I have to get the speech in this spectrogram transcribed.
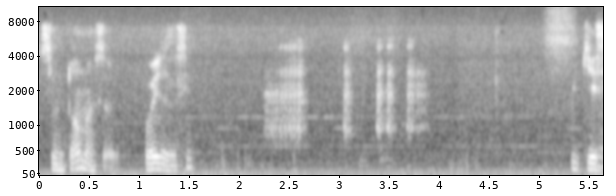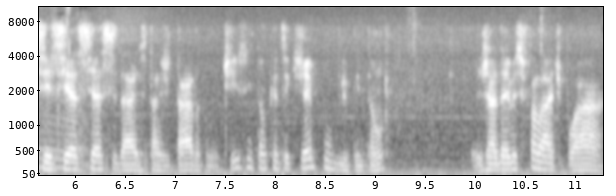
Sintomas? Coisas assim? Porque se, se, a, se a cidade está agitada com notícia, então quer dizer que já é público. Então já deve se falar, tipo, ah.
